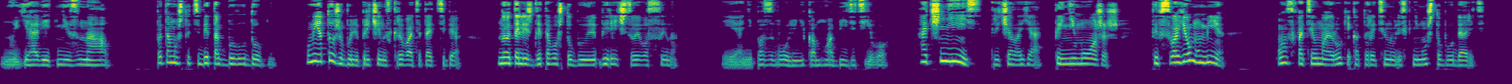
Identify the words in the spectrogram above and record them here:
Но я ведь не знал. Потому что тебе так было удобно. У меня тоже были причины скрывать это от тебя. Но это лишь для того, чтобы беречь своего сына. Я не позволю никому обидеть его. «Очнись!» — кричала я. «Ты не можешь! Ты в своем уме!» Он схватил мои руки, которые тянулись к нему, чтобы ударить.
